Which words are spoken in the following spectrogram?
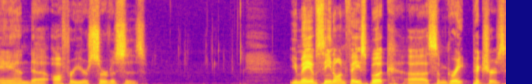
and uh, offer your services. You may have seen on Facebook uh, some great pictures.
